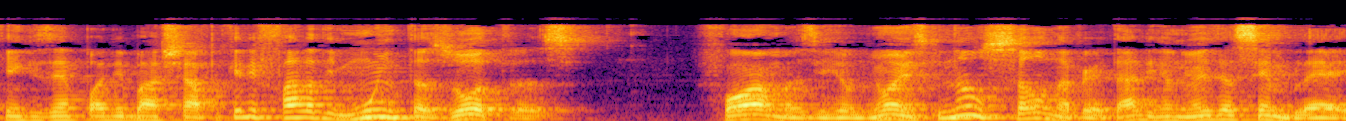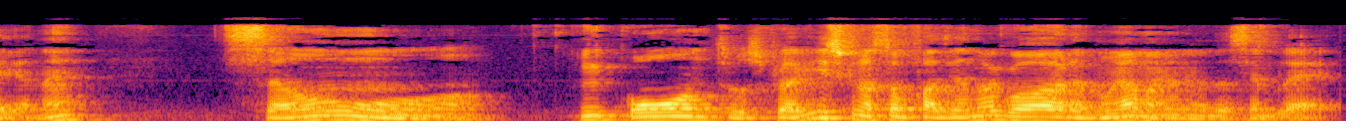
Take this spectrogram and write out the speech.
quem quiser pode baixar, porque ele fala de muitas outras formas de reuniões que não são, na verdade, reuniões de assembleia, né? São encontros, para isso que nós estamos fazendo agora, não é uma reunião da assembleia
